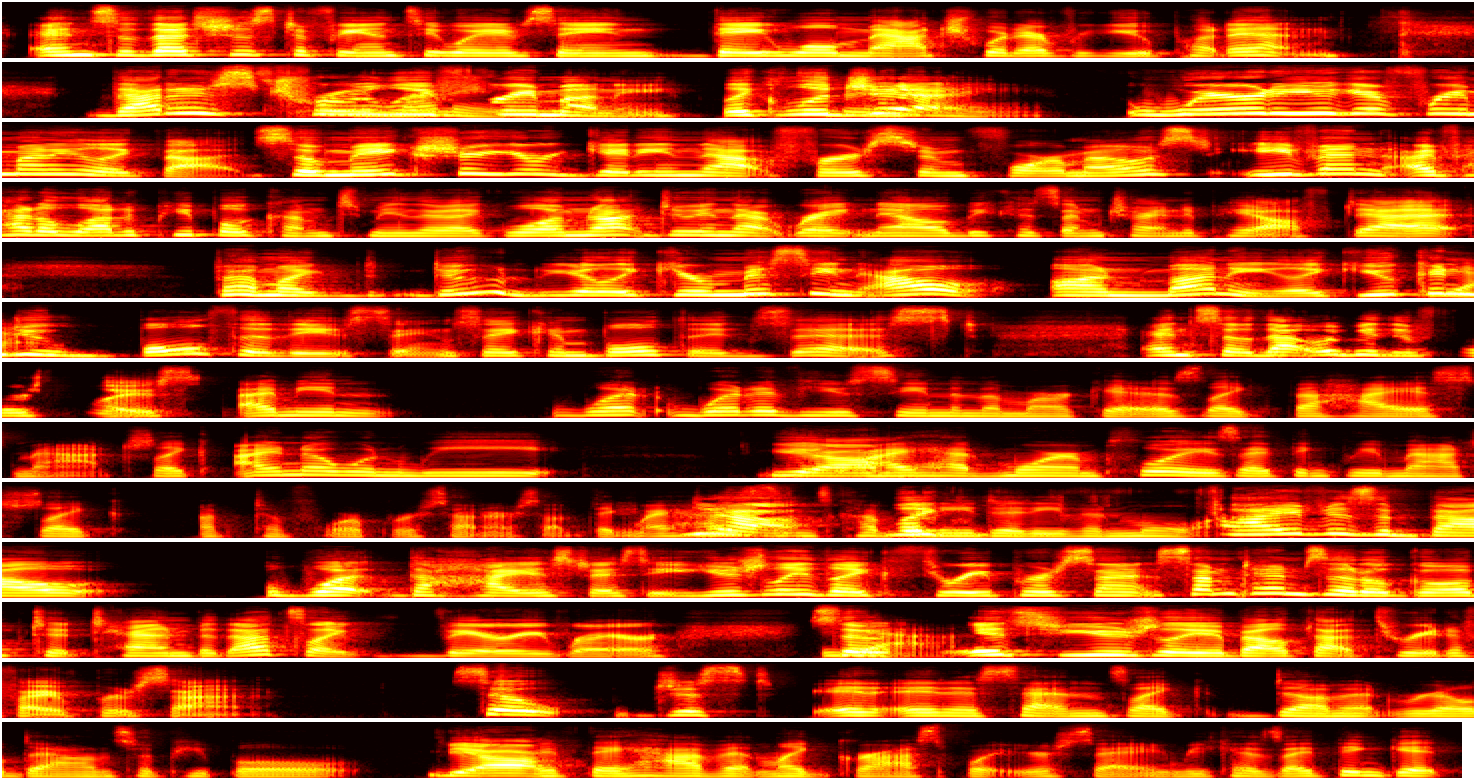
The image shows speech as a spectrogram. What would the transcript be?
And so that's just a fancy way of saying they will match whatever you put in. That is It's free truly money. free money, like legit. money. Where do you get free money like that? So make sure you're getting that first and foremost. Even I've had a lot of people come to me, and they're like, well, I'm not doing that right now because I'm trying to pay off debt. But I'm like, dude, you're like, you're missing out on money. Like, you can Yeah. do both of these things, they can both exist. And so that would be the first place. i mean what what have you seen in the market as like the highest match like i know when we Yeah. i had more employees i think we matched like up to 4% or something my Yeah, husband's company like, did even more Five is about what the highest I see. Usually like 3%. Sometimes it'll go up to 10, but that's like very rare. So Yeah. it's usually about that 3 to 5%. so just in, in a sentence like dumb it real down so people Yeah. if they haven't like grasped what you're saying because I think it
